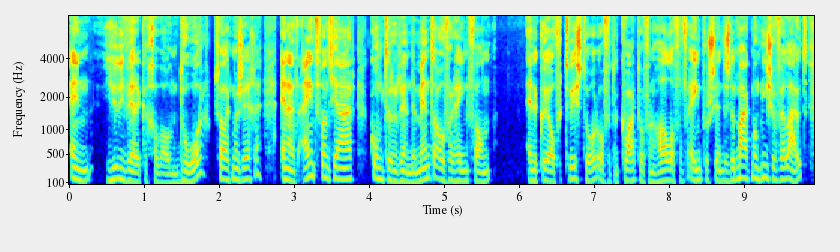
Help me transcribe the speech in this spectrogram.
En jullie werken gewoon door, zal ik maar zeggen. En aan het eind van het jaar komt er een rendement overheen van en dan kun je over twisten hoor, of het een kwart of een half of 1 procent is. Dat maakt me ook niet zoveel uit.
